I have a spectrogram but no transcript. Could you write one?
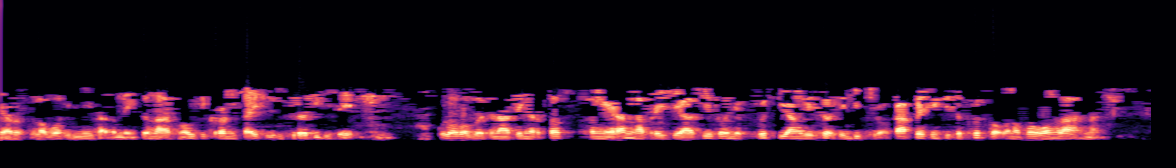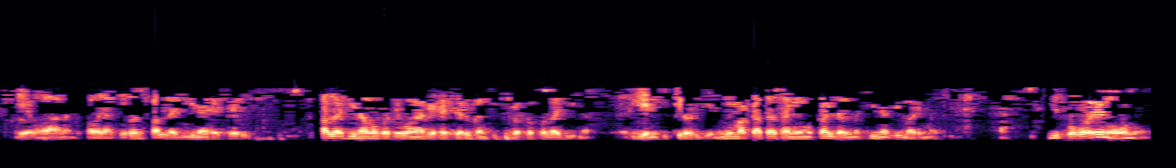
ya Rasulullah ini saat temen ingsun la asma'u zikronika fil hijrah dhisik. Kula kok boten ate ngertos pangeran ngapresiasi atau nyebut yang wedok sing hijrah. Kabeh sing disebut kok ana wong lanang. Ya wong lanang. Kalau yang turun faladina jaru. Allah dina mau kote wong agak hajar kan hijrah ke Paladina. Rien hijrah rien. Ini kata sange Mekah dan Madinah di mari Madinah. Yus pokoknya ngono.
